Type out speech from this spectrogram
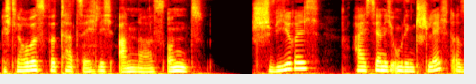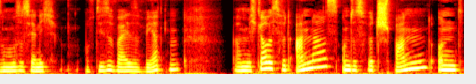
Ich glaube, es wird tatsächlich anders. Und schwierig heißt ja nicht unbedingt schlecht, also muss es ja nicht auf diese Weise werten. Ähm, ich glaube, es wird anders und es wird spannend und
